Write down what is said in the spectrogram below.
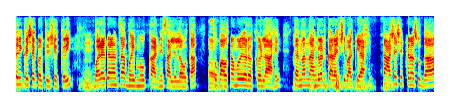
तरी कशा करतील शेतकरी. बऱ्याच जणांचा भैमुख काढणी चाललेला होता. हो. तो पावसामुळे रखडला आहे. त्यांना नांगरट करायची बाकी आहे. तर अशा शेतकऱ्यांना सुद्धा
